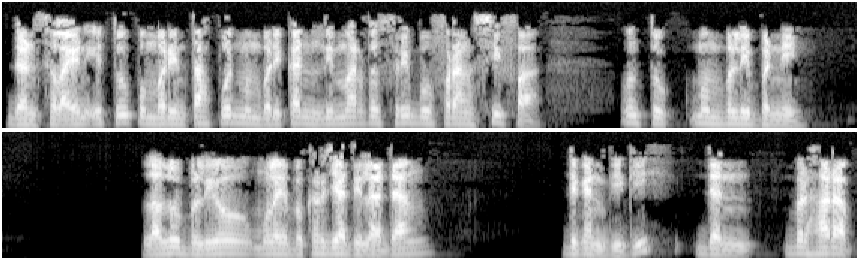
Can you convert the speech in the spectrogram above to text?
Dan selain itu, pemerintah pun memberikan 500 ribu franc sifa untuk membeli benih. Lalu beliau mulai bekerja di ladang dengan gigih dan berharap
